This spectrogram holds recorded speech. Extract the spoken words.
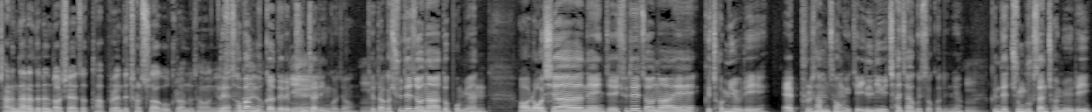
다른 나라들은 러시아에서 다 브랜드 철수하고 그러는 상황이었어요. 네, 서방 국가들의 예. 빈자리인 거죠. 음. 게다가 휴대전화도 보면 어, 러시아 내 이제 휴대전화의 그 점유율이 애플, 삼성 이렇게 1, 2위 차지하고 있었거든요. 음. 근데 중국산 점유율이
